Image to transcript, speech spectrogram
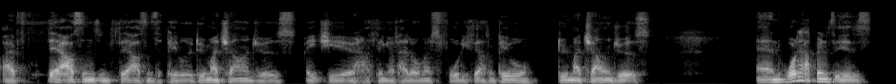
I have thousands and thousands of people who do my challenges each year. I think I've had almost 40,000 people do my challenges. And what happens is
